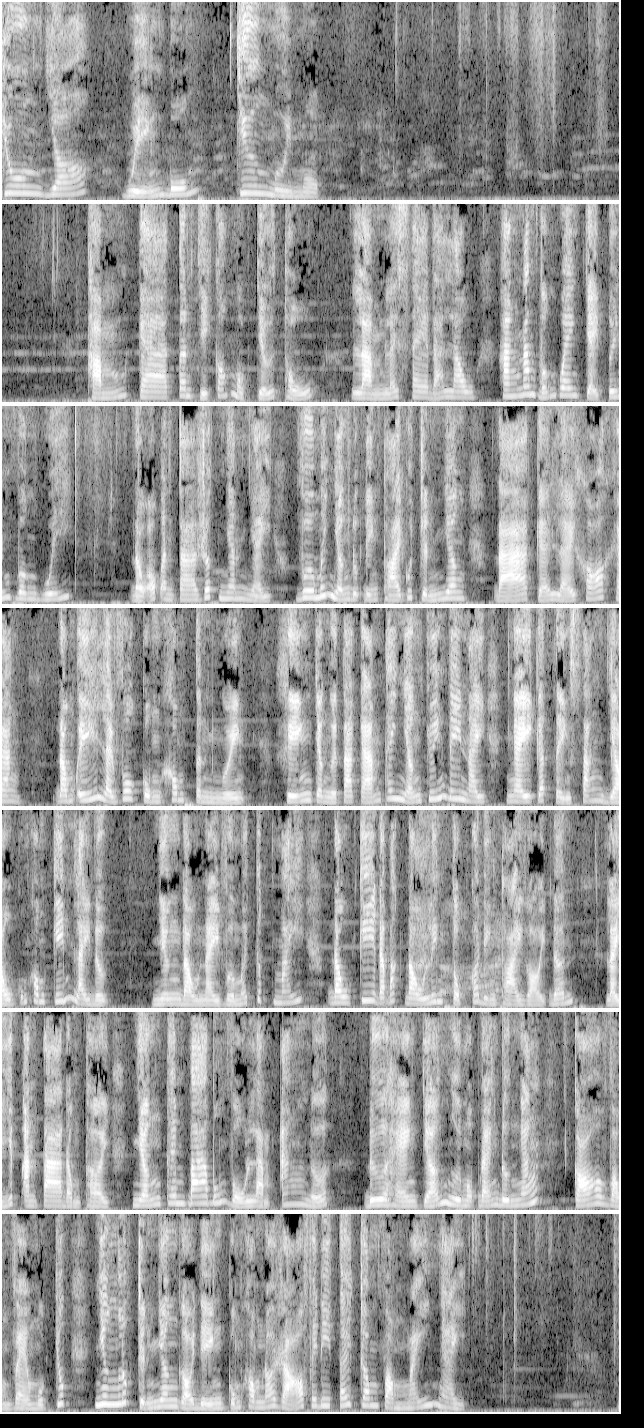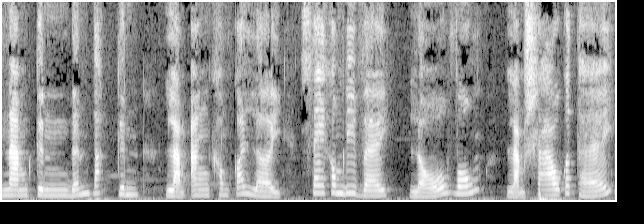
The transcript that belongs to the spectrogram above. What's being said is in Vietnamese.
Chuông gió, quyển 4, chương 11 Thẩm ca tên chỉ có một chữ thủ, làm lái xe đã lâu, hàng năm vẫn quen chạy tuyến vân quý. Đầu óc anh ta rất nhanh nhạy, vừa mới nhận được điện thoại của Trịnh Nhân, đã kể lễ khó khăn, đồng ý lại vô cùng không tình nguyện khiến cho người ta cảm thấy nhận chuyến đi này ngay cả tiền xăng dầu cũng không kiếm lại được. Nhưng đầu này vừa mới cúp máy, đầu kia đã bắt đầu liên tục có điện thoại gọi đến, lại giúp anh ta đồng thời nhận thêm 3-4 vụ làm ăn nữa. Đưa hàng chở người một đoạn đường ngắn, có vòng vèo một chút, nhưng lúc Trịnh Nhân gọi điện cũng không nói rõ phải đi tới trong vòng mấy ngày. Nam Kinh đến Bắc Kinh, làm ăn không có lời, xe không đi về, lỗ vốn, làm sao có thể?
